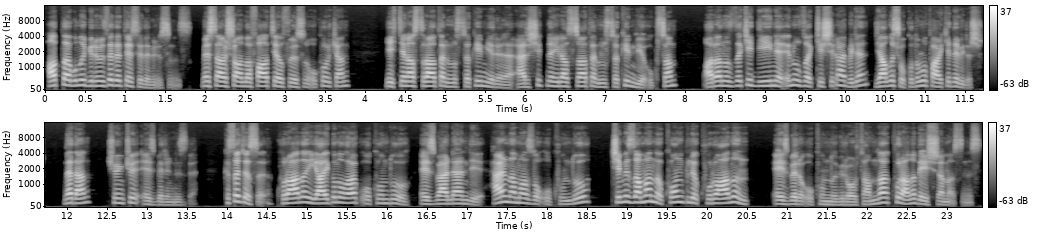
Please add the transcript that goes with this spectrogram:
Hatta bunu günümüzde de test edebilirsiniz. Mesela şu anda Fatiha suresini okurken İhtinas sıratel müstakim yerine erşitle ila sıratel müstakim diye okusam aranızdaki dine en uzak kişiler bile yanlış okuduğumu fark edebilir. Neden? Çünkü ezberinizde. Kısacası Kur'an'ın yaygın olarak okunduğu, ezberlendiği, her namazda okunduğu, kimi zaman da komple Kur'an'ın ezbere okunduğu bir ortamda Kur'an'ı değiştiremezsiniz.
